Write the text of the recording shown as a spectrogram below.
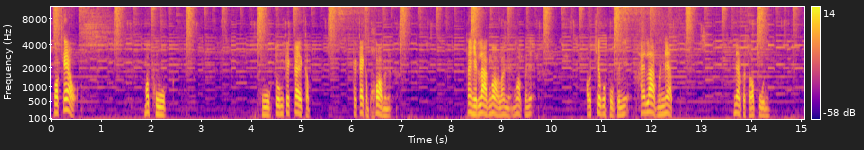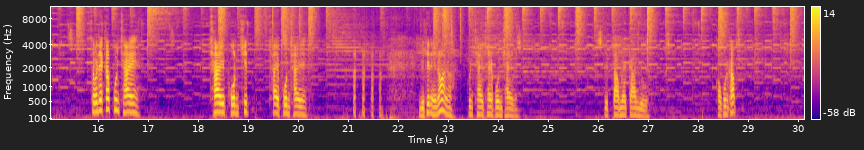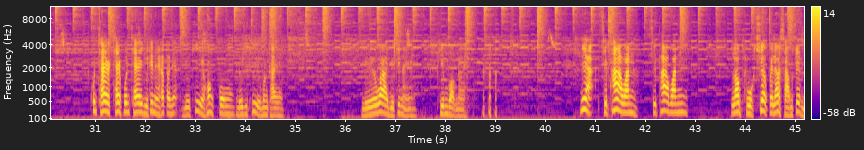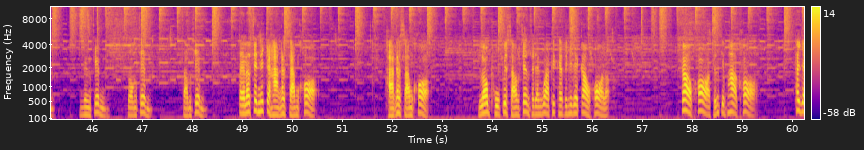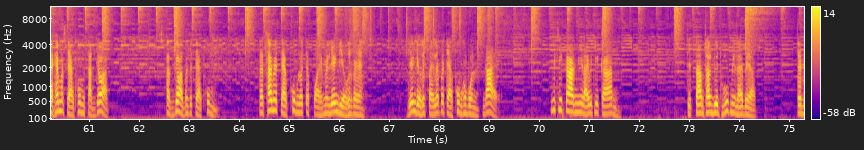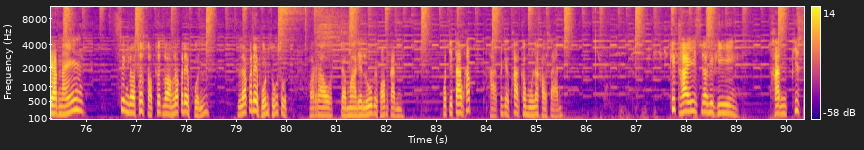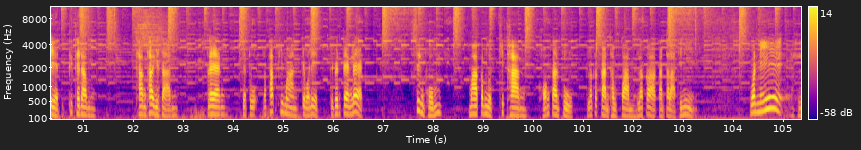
ปอแก้ว มาผูก ผูกตรงใกล้ๆกับ ใกล้ๆกับข้อมันเนี่ยถ้าเห็นรากงอกแล้วเนี่ยงอกตัวนี้เอาเชือกมาผูกตัวนี้ ให้รากมันแนบ แนบกับสอปูน สวัสดีครับคุณชัย ชัยพลชิด ชัยพลชัย อยู่ที่ไหนเนาะเนอะคุณชัยชัยพลชัย ติดตามรายการอยู่ ขอบคุณครับ คุณชัยชัยพลชัยอยู่ที่ไหนครับตอนนี้อยู่ที่ฮ่องกงหรืออยู่ที่เมืองไทย หรือว่าอยู่ที่ไหน พิมพ์บอกหน่อย เนี่ยสิบห้าวันสิบห้าวัน เราผูกเชือกไปแล้วสามเส้นหนึ่งเส้นสองเส้นสามเส้น แต่ละเส้นนี้จะห่างกันสามข้อ ห่างกันสามข้อ เราผูกไปสามเส้นแสดงว่าพริกไทยตัวนี้ได้เก้าข้อแล้วเก้าข้อถึงสิบห้าข้อ ถ้าอยากให้มันแตกพุ่มตัดยอด ตัดยอดมันจะแตกพุ่ม แต่ถ้าไม่แตกพุ่มเราจะปล่อยให้มันเลี้ยงเดี่ยวขึ้นไป เลี้ยงเดี่ยวขึ้นไปแล้วไปแตกพุ่มข้างบนได้ วิธีการมีหลายวิธีการ ติดตามทาง YouTube มีหลายแบบ แต่แบบไหนซึ่งเราทดสอบทดลองแล้วก็ได้ผล แล้วก็ได้ผลสูงสุด เราจะมาเรียนรู้ไปพร้อมกัน กดติดตามครับ หากไม่อยากพลาดข้อมูลและข่าวสารพริกไทยซีรันบีพี พันธุ์พิเศษพริกไทยดำทางภาคอีสาน แปลงจตุรพักพิมานจังหวัดเลยจะเป็นแปลงแรก ซึ่งผมมากำหนดทิศทางของการปลูกแล้วก็การทำฟาร์มแล้วก็การตลาดที่นี่ วันนี้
